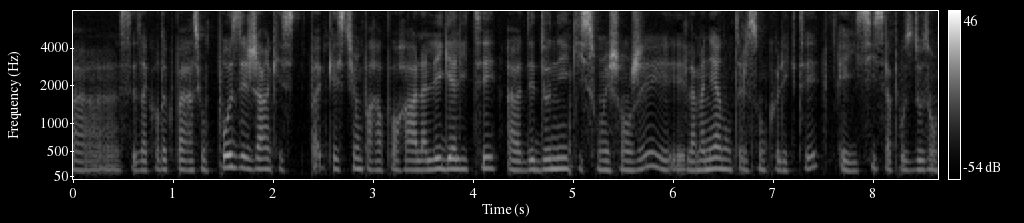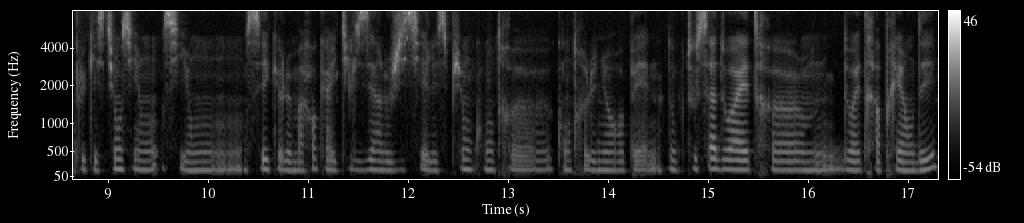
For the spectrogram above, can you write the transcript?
euh, ces accords de coopération posent déjà une question par rapport à la légalité euh, des données qui sont échangées et la manière dont elles sont collectées. Et ici, ça pose d'autant plus question si on, si on sait que le Maroc a utilisé un logiciel espion contre, euh, l'Union européenne. Donc tout ça doit être, doit être appréhendé.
